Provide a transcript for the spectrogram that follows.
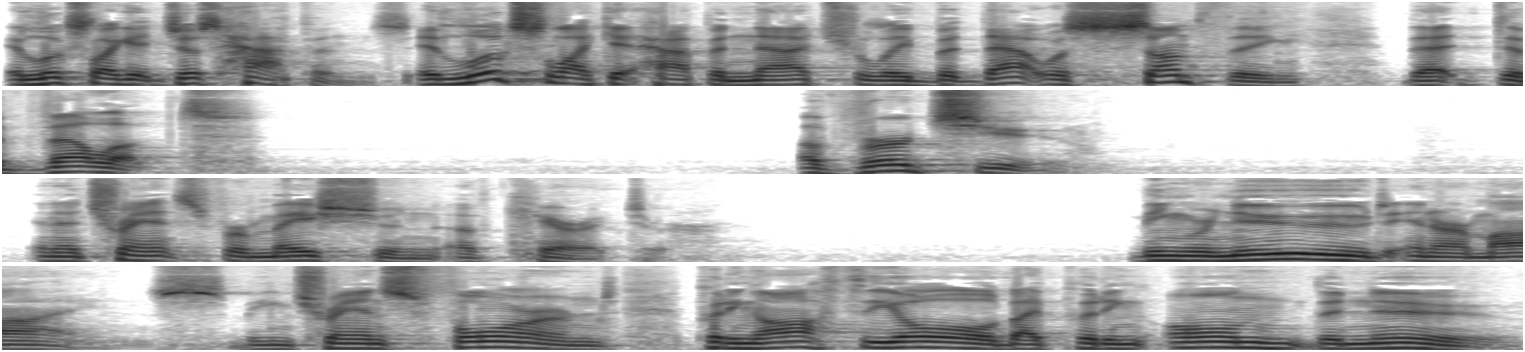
It looks like it just happens. It looks like it happened naturally, but that was something that developed a virtue and a transformation of character. Being renewed in our minds, being transformed, putting off the old by putting on the new.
